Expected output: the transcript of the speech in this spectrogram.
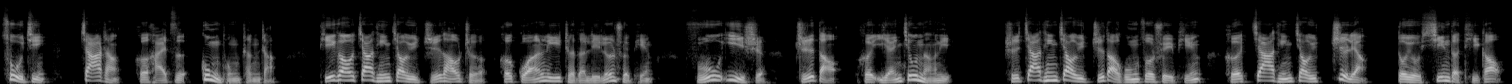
促进家长和孩子共同成长，提高家庭教育指导者和管理者的理论水平、服务意识、指导和研究能力，使家庭教育指导工作水平和家庭教育质量都有新的提高。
